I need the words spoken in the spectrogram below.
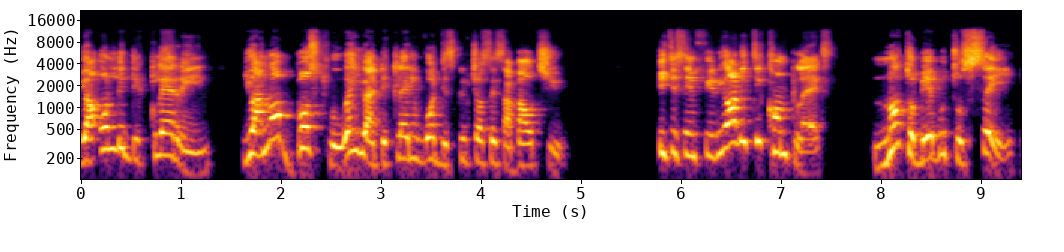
You are only declaring, you are not boastful when you are declaring what the scripture says about you. It is inferiority complex not to be able to say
